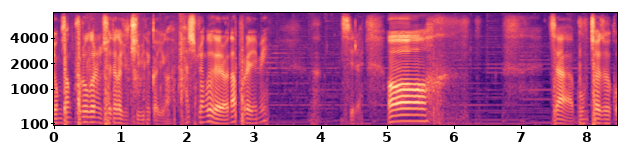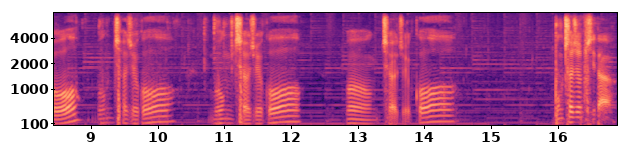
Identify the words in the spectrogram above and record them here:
영상 프로그램 최대가 60이니까 이거 한80 정도 내려나? 프레임이? 지래. 어, 자, 뭉쳐주고, 뭉쳐주고, 뭉쳐주고, 뭉쳐주고, 뭉쳐줍시다.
